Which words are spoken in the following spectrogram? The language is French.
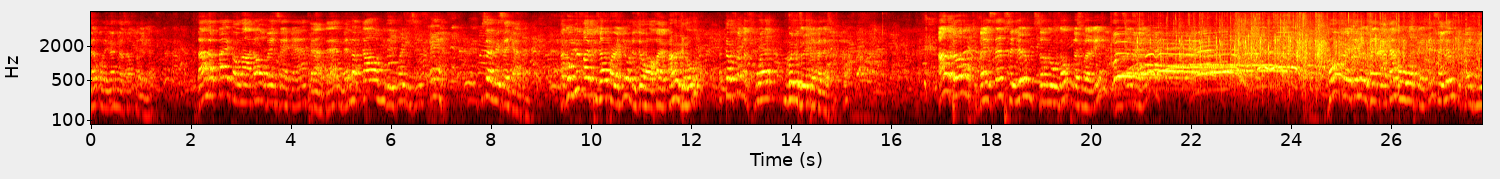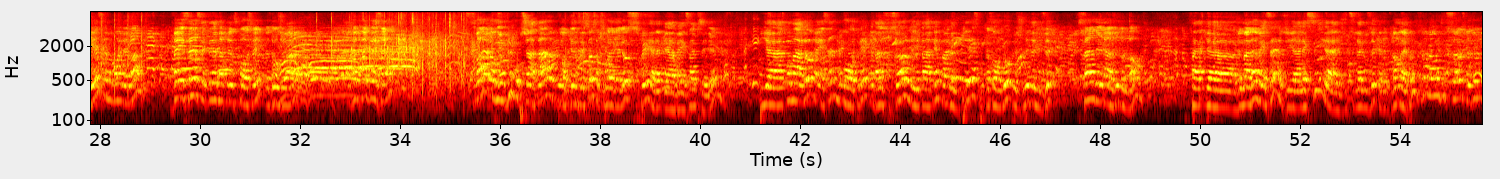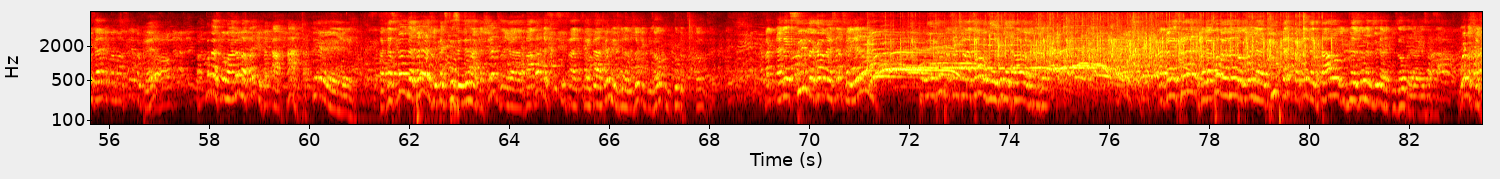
on est même dans le Dans notre tête, on a encore 25 ans, 30 ans, mais notre corps, lui, des fois, il dit eh, Vous avez 50 ans. Hein. Donc, au lieu de faire plusieurs parties, on a dit on va en faire un gros. Comme ça, notre foi va nous être reconnaissant. Hein. Entre autres, Vincent et Céline qui sont nos autres pour la soirée. Vincent, Bon fêter nos 50 ans, on va fêter. Céline, c'est 13 juillet, c'est le mois de l'an. Vincent, c'était mercredi passé, le 12 juin. Bonne fête, Vincent. Hier, on est venu pour Chantal pour organiser ça, cette soirée-là, souper avec euh, Vincent et Céline. Puis euh, à ce moment-là, Vincent nous montrait que dans le sous-sol, il était en train de faire une pièce pour que son groupe puisse jouer de la musique sans déranger tout le monde. Fait que euh, j'ai demandé à Vincent, j'ai dit Alexis, euh, joue-tu de la musique avec tout le monde un peu? Il dit non, non, je joue tout seul, ça fait deux ans qu'il a commencé à peu près. Moi, à ce moment-là, ma tête, j'ai fait ah ah, ok. Fait que la semaine d'après, j'ai texté Céline en cachette, dire euh, Madame Alexis, ça, ça a été en train de jouer de la musique avec nous autres, une couple de tu sais. Fait que Alexis, le gars Vincent Céline, pour les deux prochaines chansons, on vient jouer la guitare avec nous autres. Fait que Vincent, j'avais pas vraiment besoin d'un cul, peut-être peut-être la guitare, il venait jouer la musique avec nous autres, euh, Vincent. Oui, monsieur.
